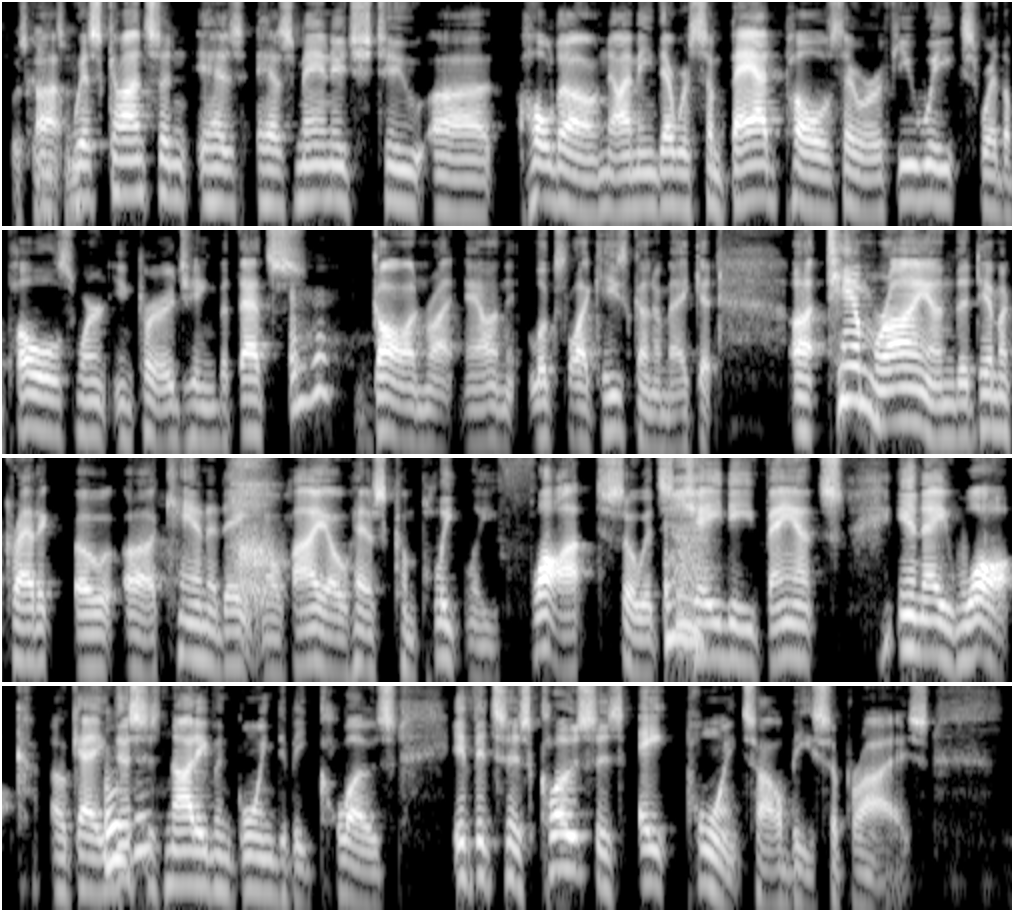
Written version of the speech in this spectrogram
Wisconsin. Wisconsin has has managed to uh, hold on. I mean, there were some bad polls. There were a few weeks where the polls weren't encouraging, but that's Mhm. gone right now, and it looks like he's going to make it. Uh, Tim Ryan, the Democratic uh, uh, candidate in Ohio, has completely flopped. So it's J.D. Vance in a walk. Okay, this Mhm. is not even going to be close. If it's as close as eight points, I'll be surprised.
